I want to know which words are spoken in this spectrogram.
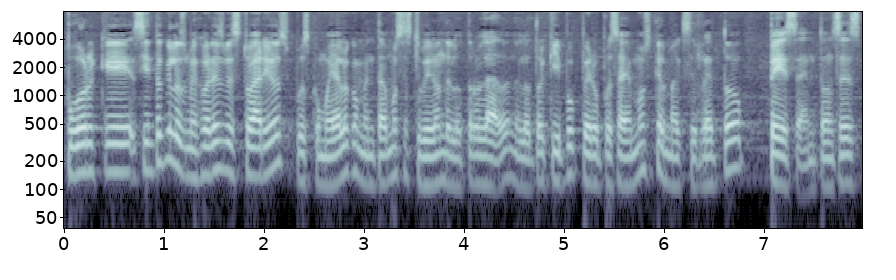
porque siento que los mejores vestuarios, pues como ya lo comentamos, estuvieron del otro lado, en el otro equipo, pero pues sabemos que el maxi reto pesa, entonces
